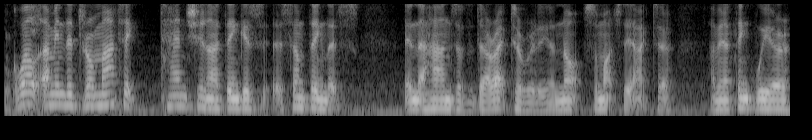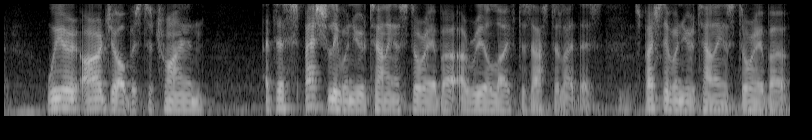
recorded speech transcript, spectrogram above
and Well, I mean, the dramatic tension, I think, is something that's in the hands of the director, really, and not so much the actor. I mean, I think we're we're our job is to try and, especially when you're telling a story about a real life disaster like this, especially when you're telling a story about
